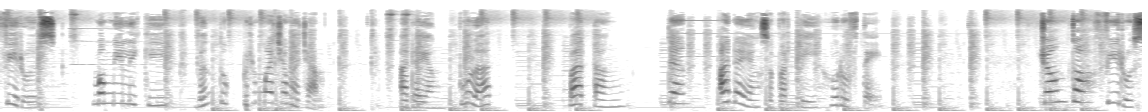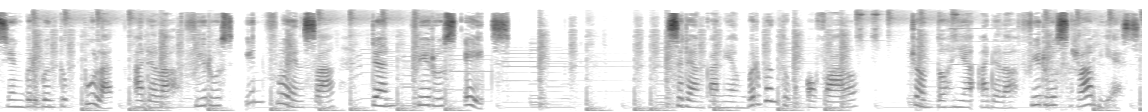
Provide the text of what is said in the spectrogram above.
Virus memiliki bentuk bermacam-macam, ada yang bulat, batang, dan ada yang seperti huruf T. Contoh virus yang berbentuk bulat adalah virus influenza dan virus AIDS. Sedangkan yang berbentuk oval, contohnya adalah virus rabies.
